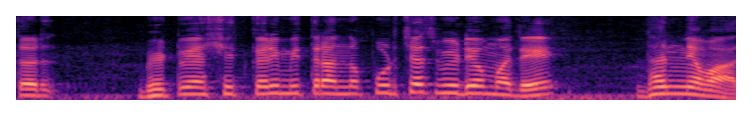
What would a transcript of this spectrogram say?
तर भेटूया शेतकरी मित्रांनो पुढच्याच व्हिडिओमध्ये. धन्यवाद.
